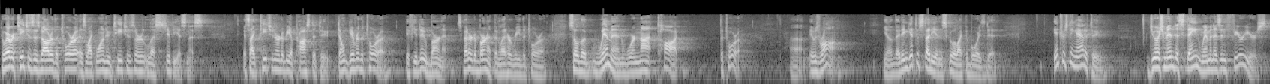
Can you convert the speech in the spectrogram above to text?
Whoever teaches his daughter the Torah is like one who teaches her lasciviousness. It's like teaching her to be a prostitute. Don't give her the Torah. If you do, burn it. It's better to burn it than let her read the Torah. So the women were not taught the Torah. Uh, it was wrong. You know, they didn't get to study it in school like the boys did. Interesting attitude. Jewish men disdained women as inferiors.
